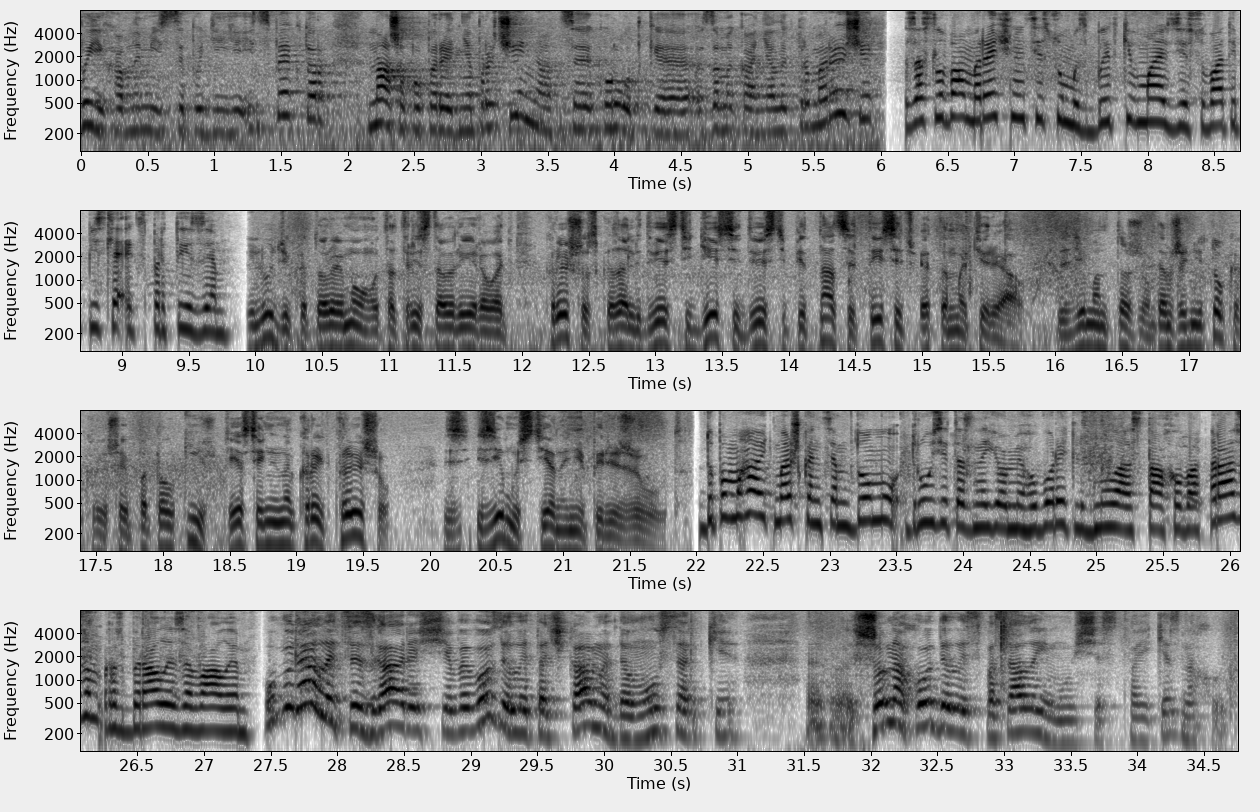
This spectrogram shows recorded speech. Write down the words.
виїхав на місце події інспектор. Наша попередня причина це коротке замикання електромережі. За словами речниці, суми збитків мають з'ясувати після експертизи. И люди, которые могут отреставрировать крышу, сказали 210-215 тысяч – это материал с демонтажом. Там же не только крыша, и потолки. ж. Если не накрыть крышу, з- зиму стіни не переживуть. Допомагають мешканцям дому друзі та знайомі, говорить Людмила Астахова. Разом розбирали завали. Убирали це згарище, вивозили тачками до мусорки. Е, Що знаходили, спасали імущество, яке знаходили.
